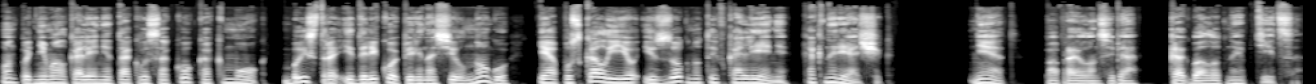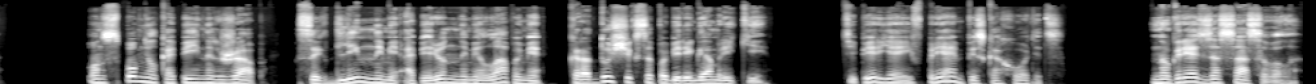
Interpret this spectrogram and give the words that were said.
Он поднимал колени так высоко, как мог, быстро и далеко переносил ногу и опускал ее изогнутой в колени, как ныряльщик. «Нет», — поправил он себя, — «как болотная птица». Он вспомнил копейных жаб с их длинными оперенными лапами, крадущихся по берегам реки. Теперь я и впрямь пескоходец. Но грязь засасывала,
